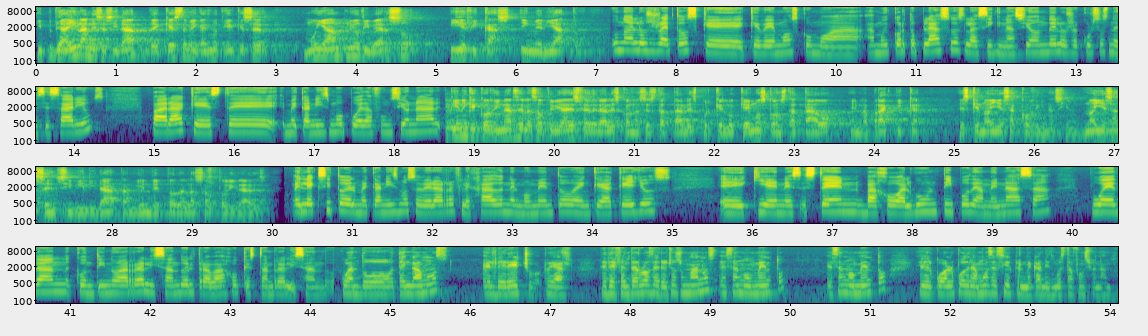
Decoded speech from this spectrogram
Y de ahí la necesidad de que este mecanismo tiene que ser muy amplio, diverso y eficaz, inmediato. Uno de los retos que, que vemos como a, a muy corto plazo es la asignación de los recursos necesarios para que este mecanismo pueda funcionar. Tienen que coordinarse las autoridades federales con las estatales porque lo que hemos constatado en la práctica es que no hay esa coordinación, no hay esa sensibilidad también de todas las autoridades. El éxito del mecanismo se verá reflejado en el momento en que aquellos eh, quienes estén bajo algún tipo de amenaza puedan continuar realizando el trabajo que están realizando. Cuando tengamos el derecho real de defender los derechos humanos, es el momento, es el momento en el cual podríamos decir que el mecanismo está funcionando.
